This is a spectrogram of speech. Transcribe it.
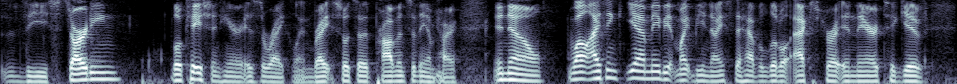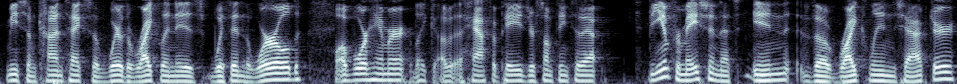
the starting location here is the Reikland, right? So it's a province of the Empire. And now Well, I think yeah, maybe it might be nice to have a little extra in there to give me some context of where the Reikland is within the world of Warhammer, like a, a half a page or something to that. The information that's hmm. in the Reikland chapter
